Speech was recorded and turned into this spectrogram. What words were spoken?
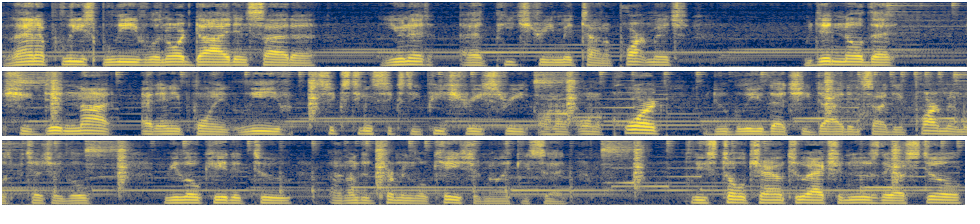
Atlanta police believe Lenore died inside a unit at Peachtree Midtown Apartments. We didn't know that she did not at any point leave 1660 Peachtree Street on her own accord. We do believe that she died inside the apartment, was potentially lo- relocated to an undetermined location, like he said. Police told Channel 2 Action News they are still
